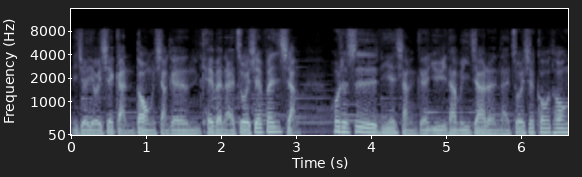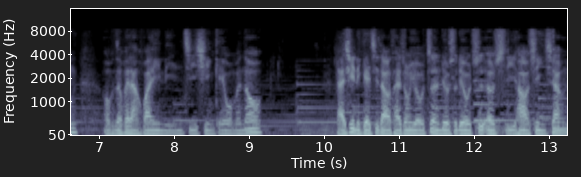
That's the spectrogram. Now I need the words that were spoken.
你觉得有一些感动，想跟 Kevin 来做一些分享，或者是你也想跟玉怡他们一家人来做一些沟通，我们都非常欢迎您寄信给我们哦。来信你可以寄到台中邮政六十六至二十一号信箱，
